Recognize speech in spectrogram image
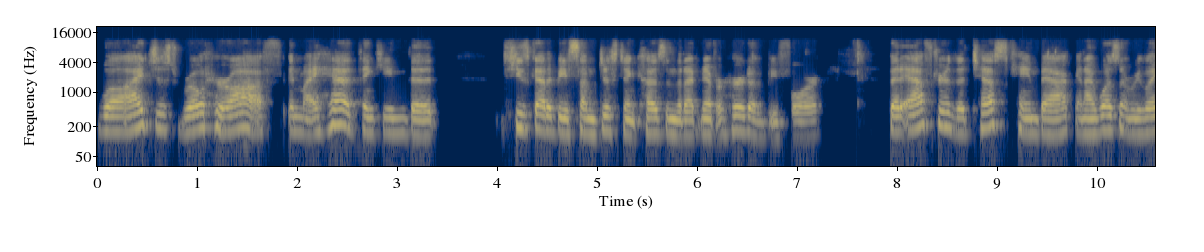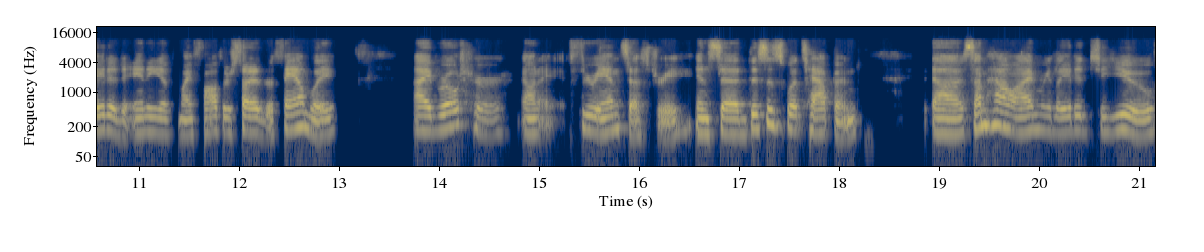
Well, I just wrote her off in my head, thinking that she's got to be some distant cousin that I've never heard of before. But after the test came back and I wasn't related to any of my father's side of the family, I wrote her on through Ancestry and said, "This is what's happened. Uh, somehow I'm related to you,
